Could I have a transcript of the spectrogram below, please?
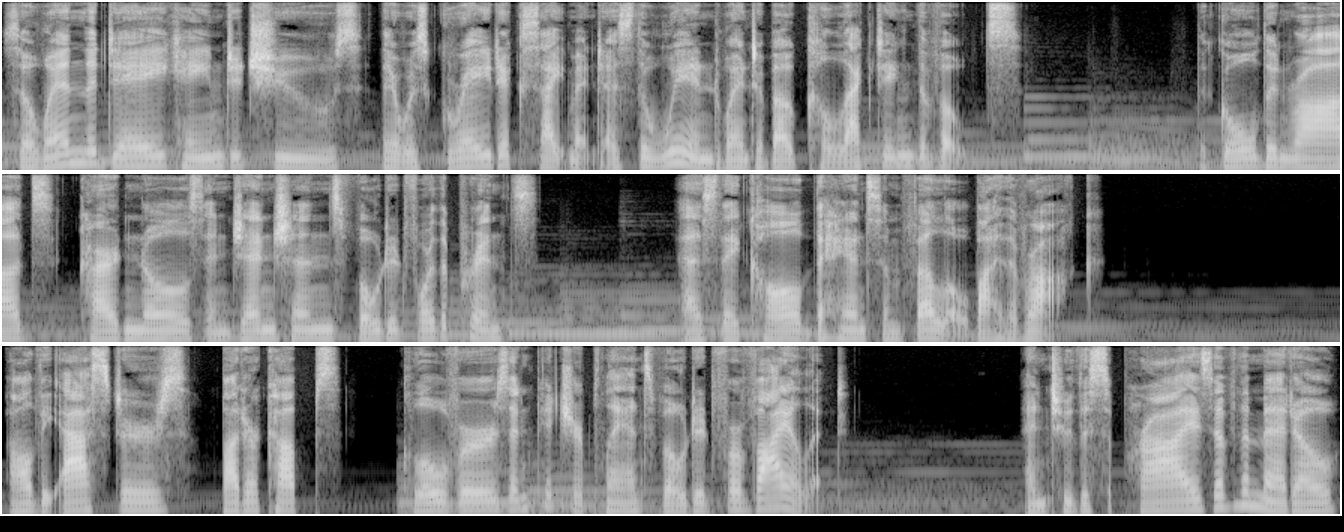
So when the day came to choose, there was great excitement as the wind went about collecting the votes. The goldenrods, cardinals, and gentians voted for the prince, as they called the handsome fellow by the rock. All the asters, buttercups, clovers, and pitcher plants voted for Violet. And to the surprise of the meadow,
